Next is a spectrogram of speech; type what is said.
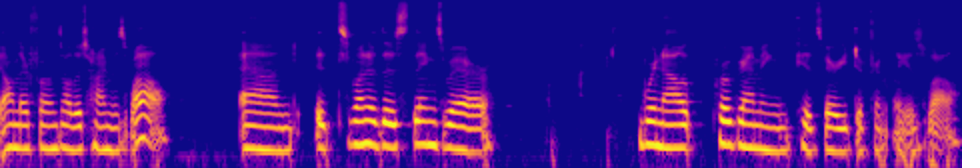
on their phones all the time as well. And it's one of those things where we're now programming kids very differently as well.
